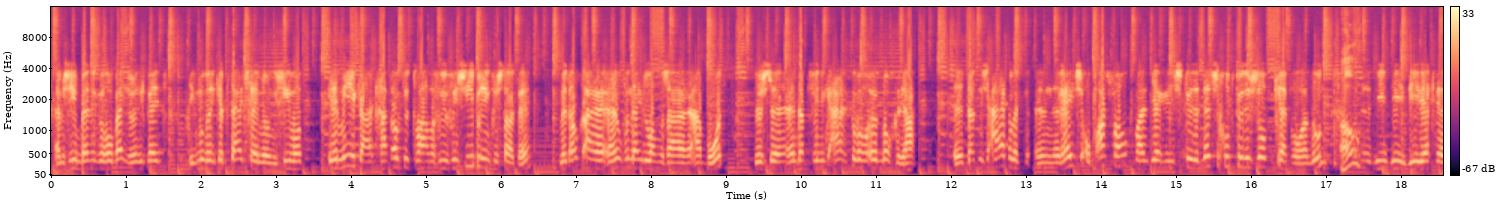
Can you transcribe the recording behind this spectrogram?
En misschien ben ik er al bezig. Want ik weet, ik, moet, ik heb het tijdschema nog niet zien. Want in Amerika gaat ook de 12 uur van Sebring van start, hè. Met ook eh, heel veel Nederlanders aan, boord. Dus eh, en dat vind ik eigenlijk nog, nog ja... eh, dat is eigenlijk een race op asfalt, maar je, kunt het net zo goed kunnen ze op gravel gaan doen. Oh. Eh, die, die, die weg, eh,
